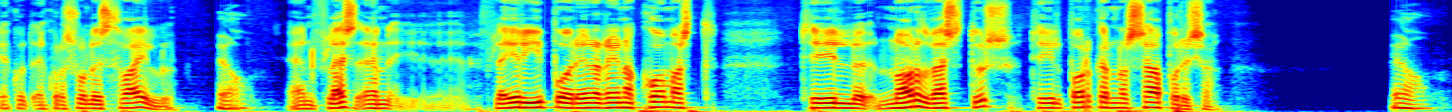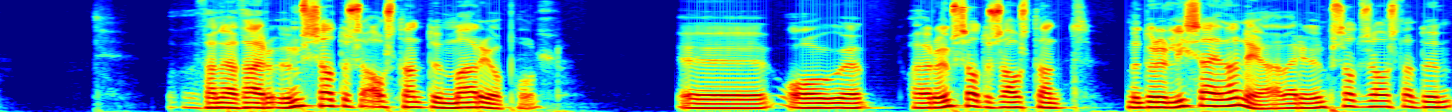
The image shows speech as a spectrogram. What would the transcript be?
einhver, einhverja svoleiðs þvælu. En, flest, en fleiri íbúar er að reyna að komast til norðvesturs til borgarnar Saporisa Já. Þannig að það er umsátus ástand um Mariupól uh, og uh, það er umsátus ástand myndur þú lýsa í þannig að það veri umsátus ástand um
